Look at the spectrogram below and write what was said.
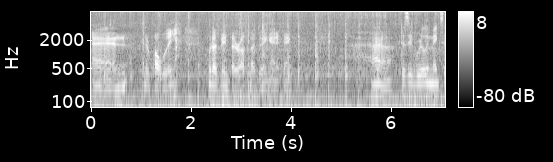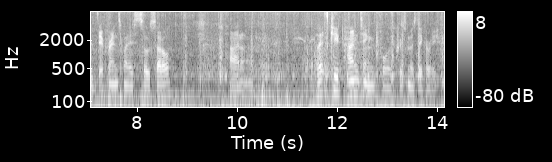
and there probably would have been better off not doing anything. I don't know. Does it really makes a difference when it's so subtle? I don't know. Let's keep hunting for Christmas decoration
